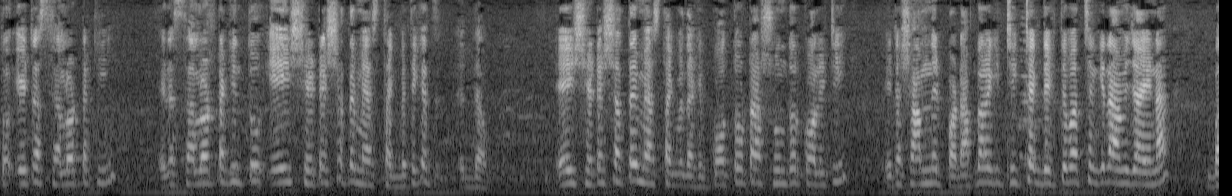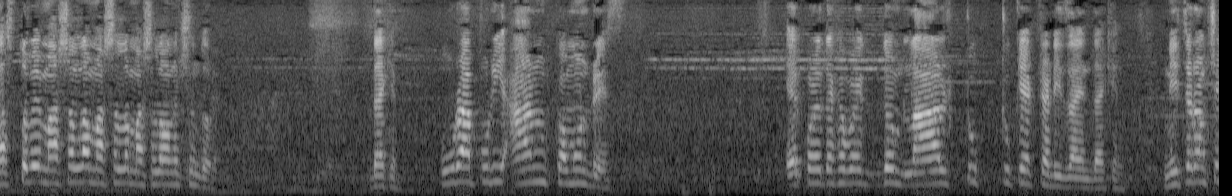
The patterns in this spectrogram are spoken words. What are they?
তো এটা স্যালোয়ারটা কি? এটা স্যালোয়ারটা কিন্তু এই শেটের সাথে ম্যাচ থাকবে, ঠিক আছে? দাও। এই শেটের সাথে ম্যাচ থাকবে, দেখেন কতটা সুন্দর কোয়ালিটি এটা সামনের পার্ট আপনারা কি ঠিকঠাক দেখতে পাচ্ছেন কিনা আমি জানি না। বাস্তবে মাশাল্লাহ মাশাল্লাহ মাশাল্লাহ অনেক সুন্দর। দেখেন, পুরাপুরি আনকমন ড্রেস এরপরে দেখাবো একদম লাল টুকটুকে একটা ডিজাইন দেখেন। নিচের অংশে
